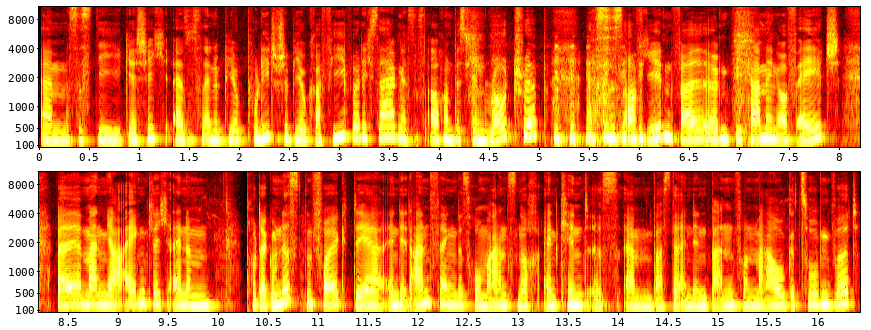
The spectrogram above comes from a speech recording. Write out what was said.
Ähm, es ist die Geschichte, also es ist eine politische Biografie, würde ich sagen. Es ist auch ein bisschen Roadtrip. es ist auf jeden Fall irgendwie Coming of Age, weil man ja eigentlich einem Protagonisten folgt, der in den Anfängen des Romans noch ein Kind ist, ähm, was da in den Bann von Mao gezogen wird.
